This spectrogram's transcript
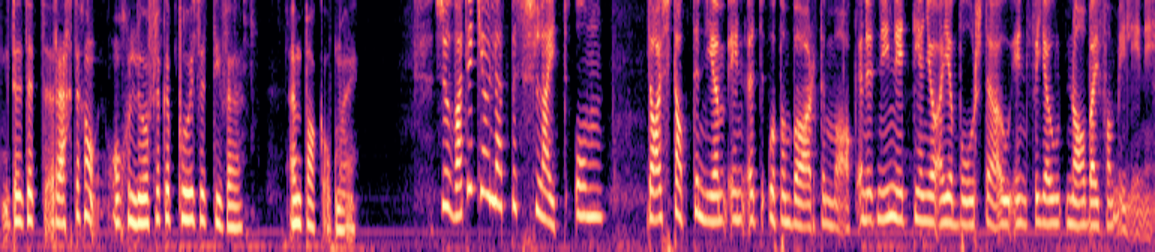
dit het regtig 'n ongelooflike positiewe impak op my. So wat het jou laat besluit om daai stap te neem en dit openbaar te maak en dit nie net teen jou eie bors te hou en vir jou naby familie nie.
